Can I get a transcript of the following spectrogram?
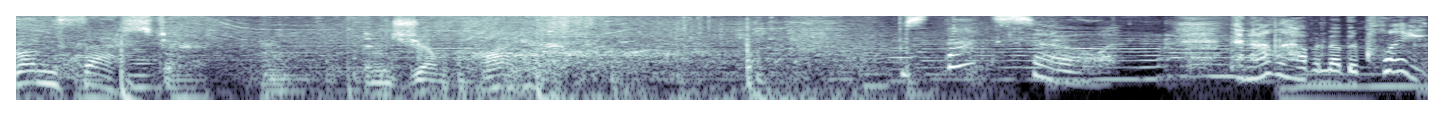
run faster and jump higher. Is that so? Then I'll have another plate.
